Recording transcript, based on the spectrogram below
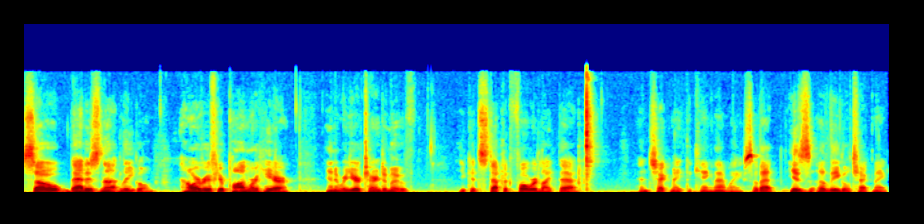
So that is not legal. However, if your pawn were here and it were your turn to move, you could step it forward like that and checkmate the king that way. So that is a legal checkmate.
